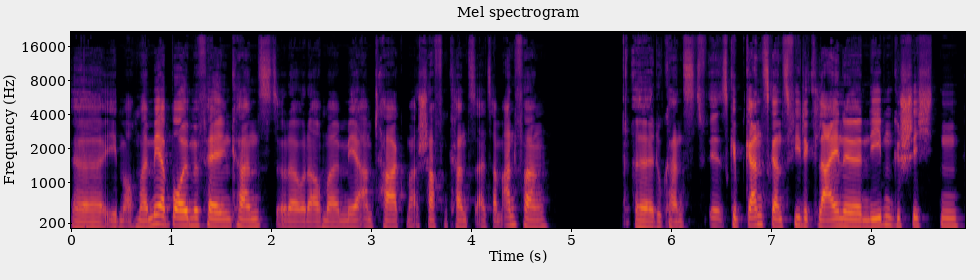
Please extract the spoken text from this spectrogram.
äh, eben auch mal mehr Bäume fällen kannst oder, oder auch mal mehr am Tag schaffen kannst als am Anfang. Äh, du kannst, es gibt ganz, ganz viele kleine Nebengeschichten,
